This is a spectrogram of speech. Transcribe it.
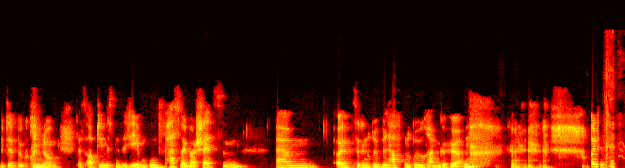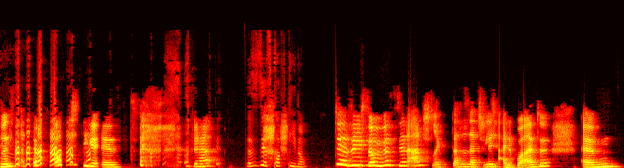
Mit der Begründung, dass Optimisten sich eben unfassbar überschätzen ähm, und zu den rüpelhaften Rührern gehören. und der Pessimist der Vorsichtige ist. Der, das ist jetzt Kopfkino. Der sich so ein bisschen anstrengt. Das ist natürlich eine Pointe. Ähm,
